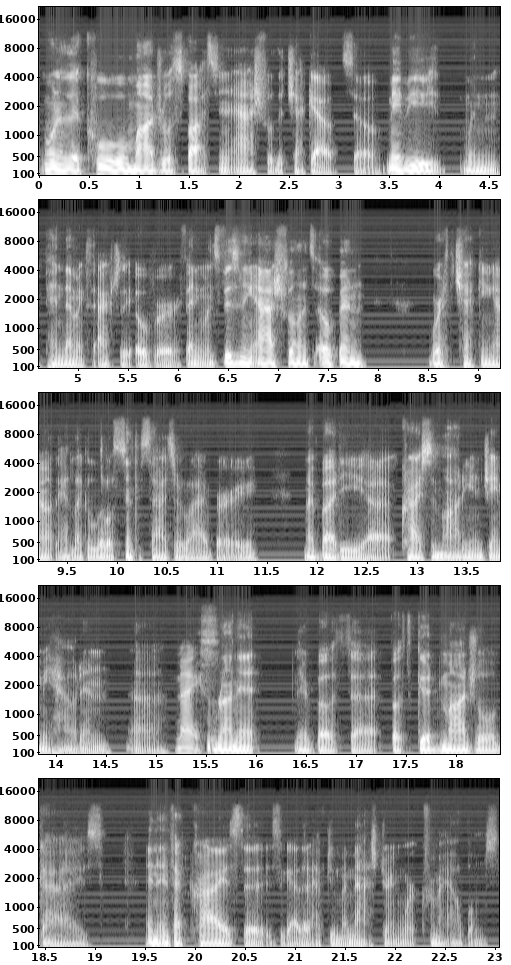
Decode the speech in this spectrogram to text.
one of the cool module spots in Asheville to check out. So maybe when pandemic's actually over, if anyone's visiting Asheville and it's open, worth checking out. They had like a little synthesizer library. My buddy uh, Cry Samadi and Jamie Howden uh, Nice. run it. They're both uh, both good module guys, and in fact, Cry is the is the guy that I have to do my mastering work for my albums.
